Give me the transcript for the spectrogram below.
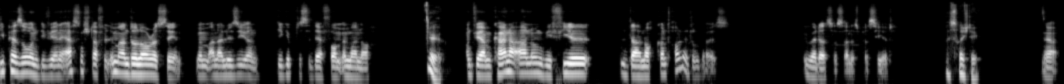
die Person, die wir in der 1. Staffel immer an Dolores sehen, beim Analysieren, die gibt es in der Form immer noch. Ja. Und wir haben keine Ahnung, wie viel da noch Kontrolle drüber ist. Über das, was alles passiert. Ist richtig. Ja,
